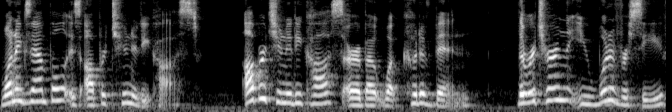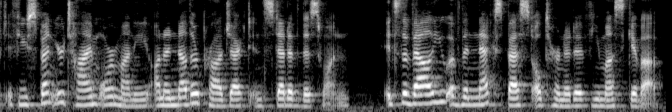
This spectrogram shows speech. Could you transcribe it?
One example is opportunity cost. Opportunity costs are about what could have been. The return that you would have received if you spent your time or money on another project instead of this one. It's the value of the next best alternative you must give up.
